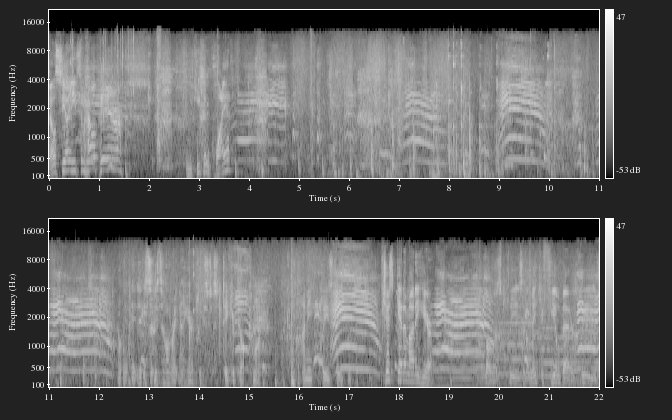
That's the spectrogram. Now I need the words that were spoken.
Elsie, I need some help here. Can you keep him quiet? No, it- it's, it's all right now. Here, please, just take your pill. Come on. Come on, honey, please take your. Just get him out of here. Lois, please. It'll make you feel better, please.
